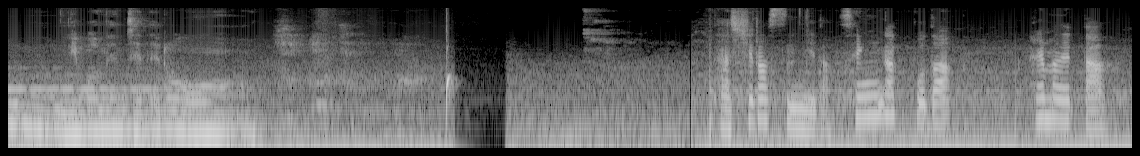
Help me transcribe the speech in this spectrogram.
음, 이번엔 제대로 다 실었습니다. 생각보다 할만했다.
